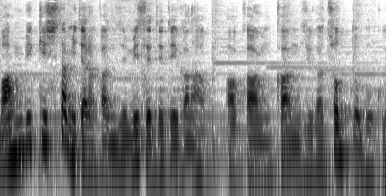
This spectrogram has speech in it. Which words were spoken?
万引きしたみたいな感じで店出ていかなあかん感じがちょっと僕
